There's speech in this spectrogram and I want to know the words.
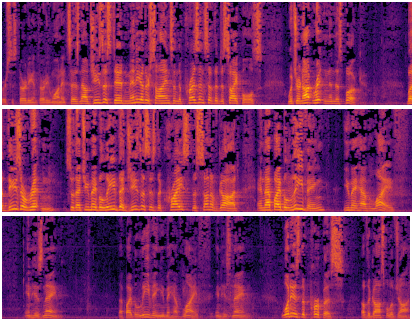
verses 30 and 31. It says, Now Jesus did many other signs in the presence of the disciples, which are not written in this book. But these are written so that you may believe that Jesus is the Christ, the Son of God, and that by believing you may have life in His name. That by believing you may have life in His name. What is the purpose of the Gospel of John?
